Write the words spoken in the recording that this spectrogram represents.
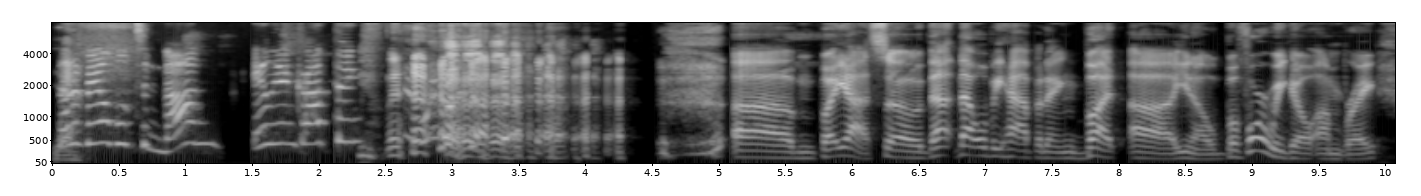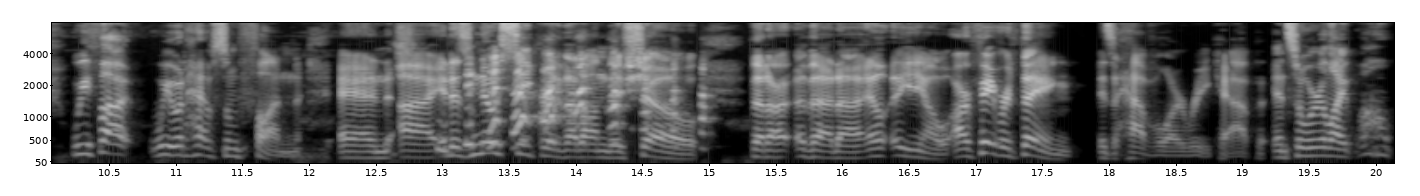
Not available to non-alien god things." um, but yeah, so that that will be happening. But uh, you know, before we go on break, we thought we would have some fun, and uh, it is no secret that on the show that our that uh, you know our favorite thing is a Havilar recap, and so we are like, well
